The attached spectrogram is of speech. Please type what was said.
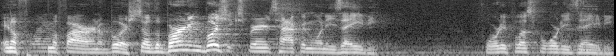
in a flame of fire in a bush. So the burning bush experience happened when he's 80. 40 plus 40 is 80.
